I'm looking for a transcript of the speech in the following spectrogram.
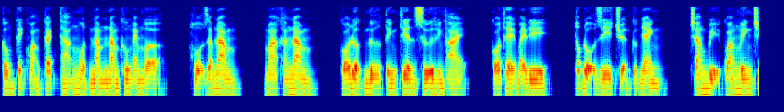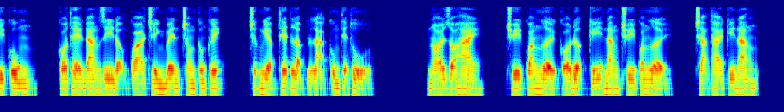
công kích khoảng cách tháng 1550 m hộ giáp năm, ma kháng năm, có được nữ tính thiên sứ hình thái có thể bay đi tốc độ di chuyển cực nhanh trang bị quang minh chi cung có thể đang di động quá trình bên trong công kích chức nghiệp thiết lập là cung tiến thủ nói rõ hai truy quang người có được kỹ năng truy quang người trạng thái kỹ năng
